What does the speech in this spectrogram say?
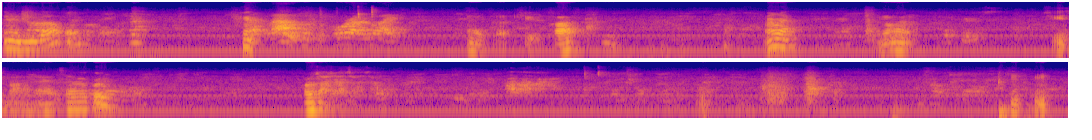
And you go? That's pop. Alright. Go ahead. She's mine. That's our boo. Oh, no, no, no, no.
